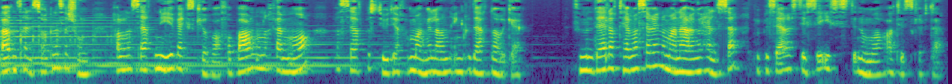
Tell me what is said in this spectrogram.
Verdens helseorganisasjon har lansert nye vekstkurver for barn under fem år basert på studier fra mange land, inkludert Norge. Som en del av temaserien om ernæring og helse publiseres disse i siste nummer av tidsskriftet.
